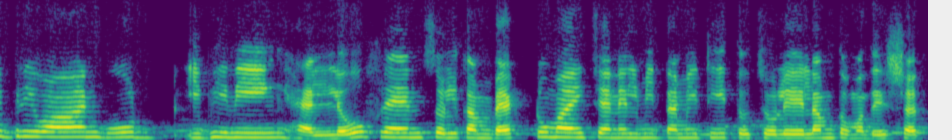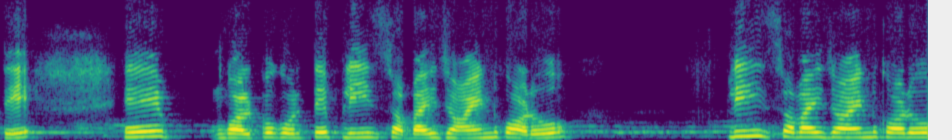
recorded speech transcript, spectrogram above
everyone good evening hello friends welcome back to my channel Mitamithi তো চলে এলাম তোমাদের সাথে। গল্প করতে। প্লিজ সবাই জয়েন করো। প্লিজ সবাই জয়েন করো।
